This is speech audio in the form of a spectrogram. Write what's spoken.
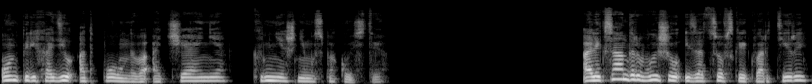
Он переходил от полного отчаяния к внешнему спокойствию. Александр вышел из отцовской квартиры,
